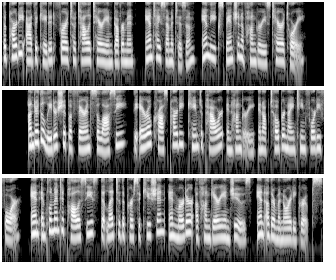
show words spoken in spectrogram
The party advocated for a totalitarian government, anti-Semitism, and the expansion of Hungary's territory. Under the leadership of Ferenc Szalasi, the Arrow Cross Party came to power in Hungary in October 1944, and implemented policies that led to the persecution and murder of Hungarian Jews and other minority groups.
